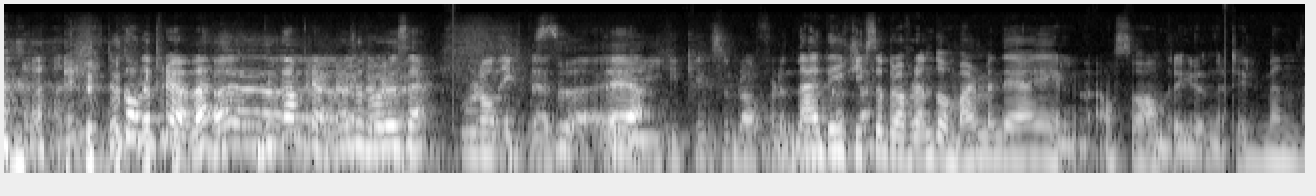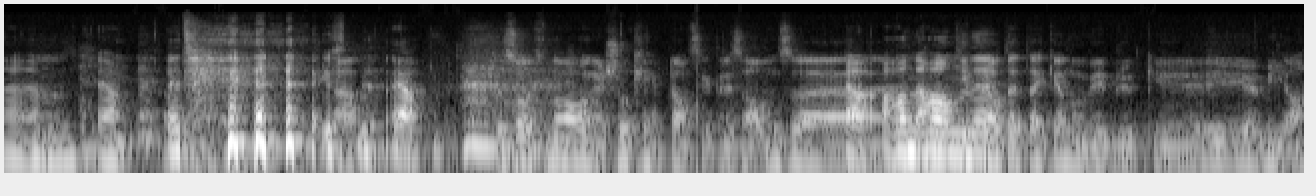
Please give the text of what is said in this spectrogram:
Du kan jo prøve. Du kan prøve, så får du se. Hvordan gikk det? Det gikk ikke så bra for den dommeren? Nei, det gikk ikke så bra for den dommeren, men det gjelder også andre grunner til. Men um, ja. Uten, ja. Det så ut som det var mange sjokkerte ansikter i salen, så Ja, han- han- tipper at dette ikke er noe vi bruker, gjør mye av.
